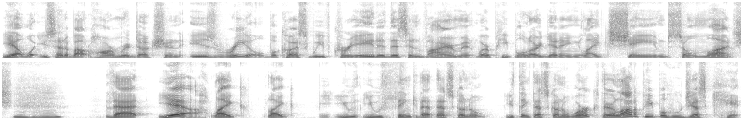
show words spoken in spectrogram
yeah, what you said about harm reduction is real because we've created this environment where people are getting like shamed so much that yeah, like like you you think that that's going to you think that's going to work? There are a lot of people who just can't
